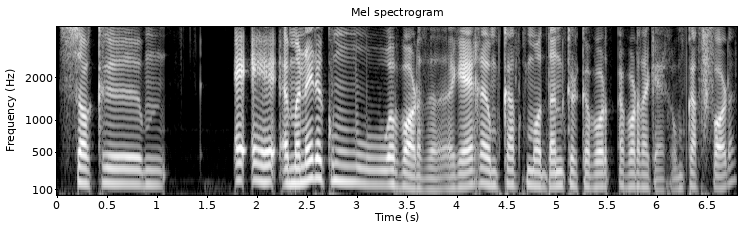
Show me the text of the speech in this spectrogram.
Só que hum, é, é a maneira como aborda a guerra é um bocado como o Dunkirk aborda, aborda a guerra, um bocado fora.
